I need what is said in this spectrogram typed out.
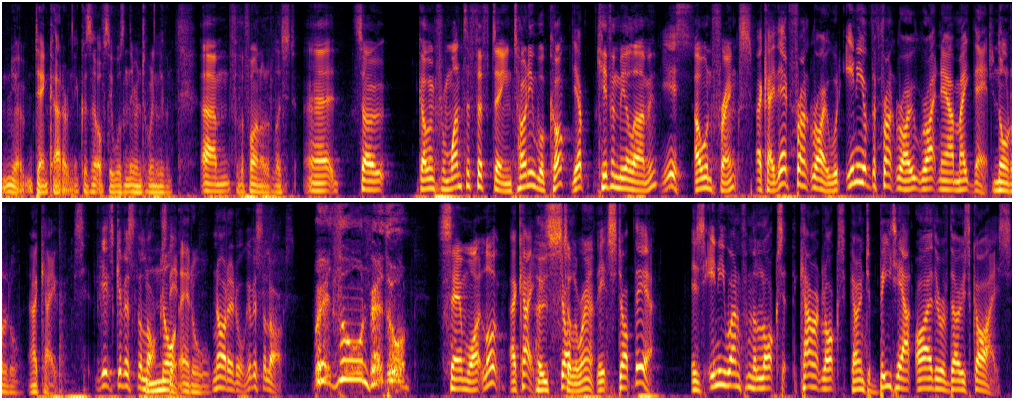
you know Dan Carter in there because obviously he wasn't there in 2011 um, for the final at least. Uh, so going from one to 15, Tony Woodcock, Yep. Keven Mealamu, Yes. Owen Franks, Okay, that front row. Would any of the front row right now make that? not at all. Okay. Let's give us the locks. Not then. at all. Not at all. Give us the locks. Brad Thorn. Brad Thorn, Sam Whitelock, Okay. who's stop. still around. Let's stop there. Is anyone from the locks, at the current locks, going to beat out either of those guys?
